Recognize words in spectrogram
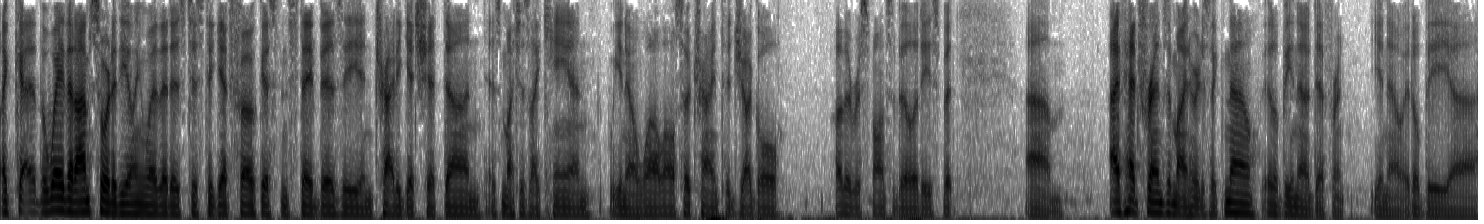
like uh, the way that I'm sort of dealing with it is just to get focused and stay busy and try to get shit done as much as I can, you know, while also trying to juggle other responsibilities. But um, I've had friends of mine who are just like, no, it'll be no different. You know, it'll be uh,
